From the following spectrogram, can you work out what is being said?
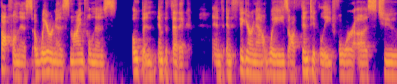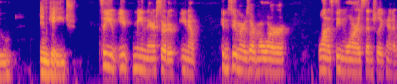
thoughtfulness, awareness, mindfulness, open, empathetic, and, and figuring out ways authentically for us to engage. So, you, you mean they're sort of, you know, consumers are more, want to see more essentially kind of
